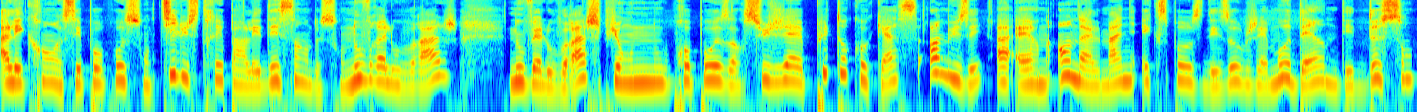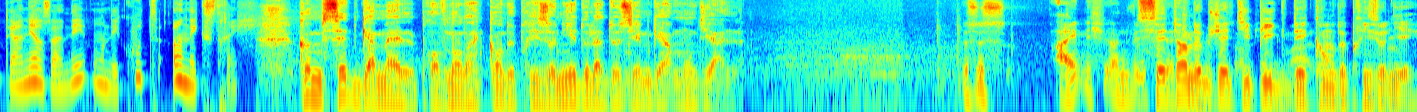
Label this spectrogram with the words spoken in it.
À l'écran, ses propos sont illustrés par les dessins de son nouvel ouvrage. Nouvel ouvrage. Puis on nous propose un sujet plutôt cocasse. Un musée à Herne, en Allemagne, expose des objets modernes des 200 dernières années. On écoute un extrait. comme cette gamelle provenant d'un camp de prisonniers de la Deuxième Guerre mondiale. C'est un objet typique des camps de prisonniers.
